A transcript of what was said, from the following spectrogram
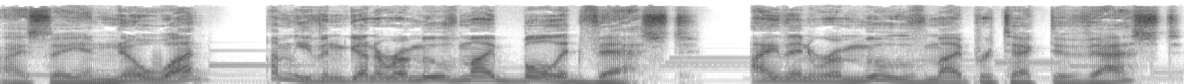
I say, and know what? I'm even gonna remove my bullet vest. I then remove my protective vest,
